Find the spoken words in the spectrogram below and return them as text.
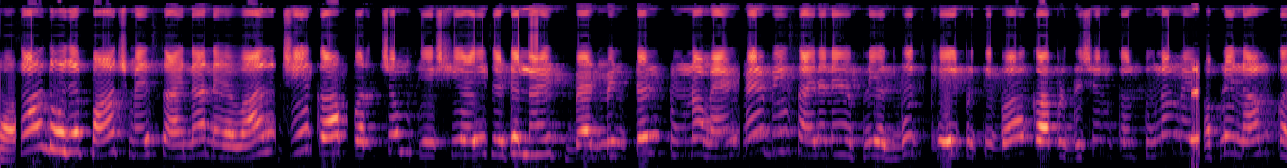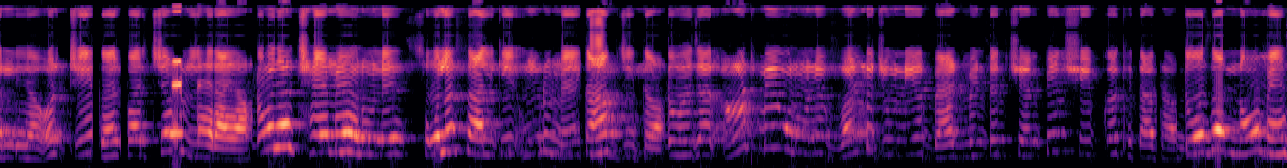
था। साल 2005 में साइना नेहवाल जी का परचम एशियाई सैटेलाइट बैडमिंटन टूर्नामेंट में भी साइना ने अपनी अद्भुत खेल प्रतिभा का प्रदर्शन कर टूर्नामेंट अपने नाम कर लिया और जीत कर परचम लहराया। 2006 में उन्होंने 16 साल की उम्र में खिताब जीता। 2008 में उन्होंने वर्ल्ड जूनियर बैडमिंटन चैंपियनशिप का खिताब था 2009 में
